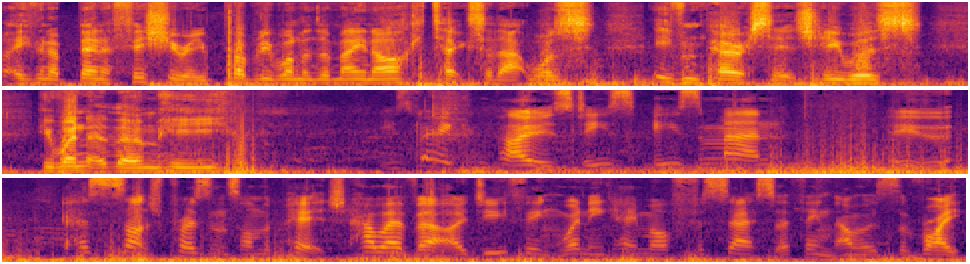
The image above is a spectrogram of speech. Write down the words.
not even a beneficiary, probably one of the main architects of that was even Perisic. He was he went at them. He He's very composed. He's he's a man who has such presence on the pitch. However, I do think when he came off for Cess, I think that was the right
